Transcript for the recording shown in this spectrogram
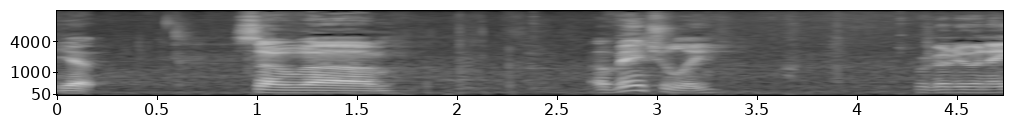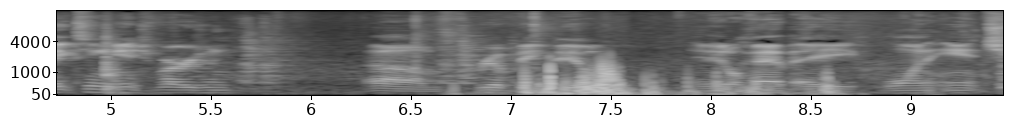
Yep. So um, eventually, we're gonna do an 18 inch version, um, real big deal, and it'll have a one inch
